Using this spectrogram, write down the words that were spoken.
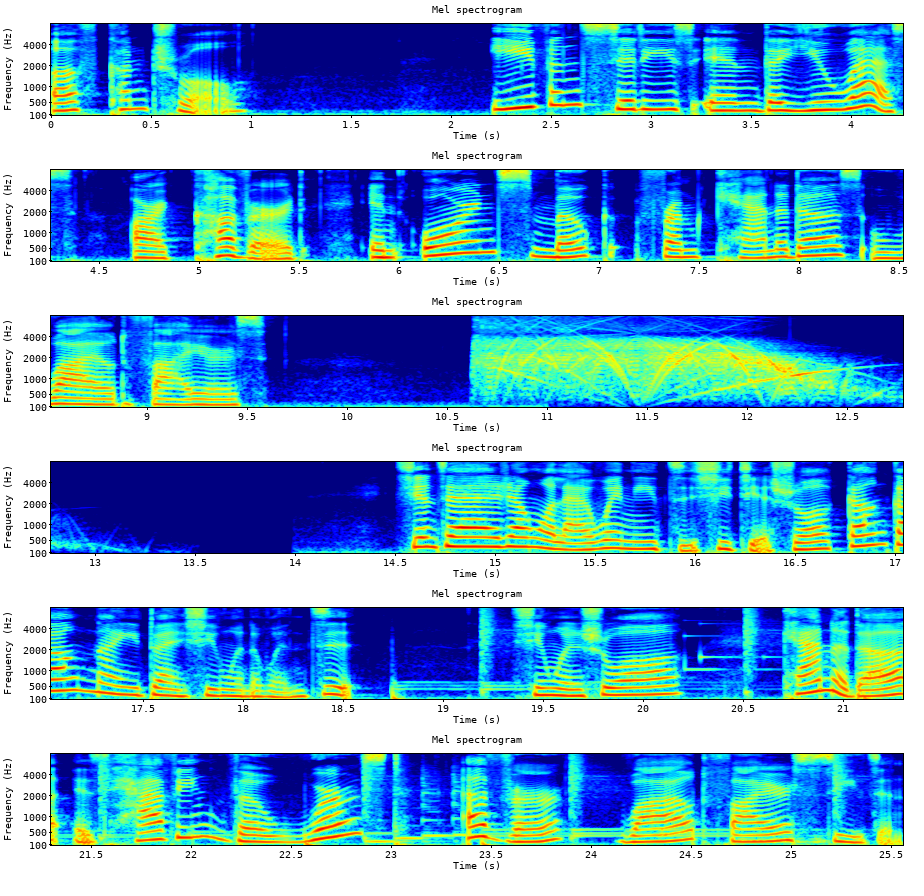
of control. Even cities in the US are covered in orange smoke from Canada's wildfires. 现在让我来为你仔细解说刚刚那一段新闻的文字。新闻说，Canada is having the worst ever wildfire season.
